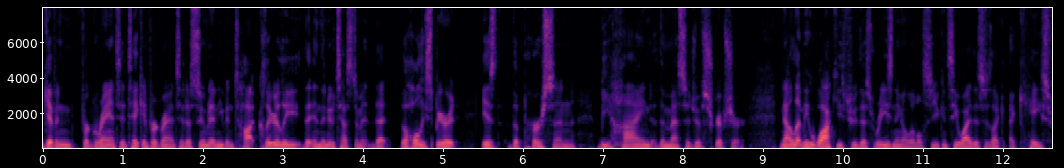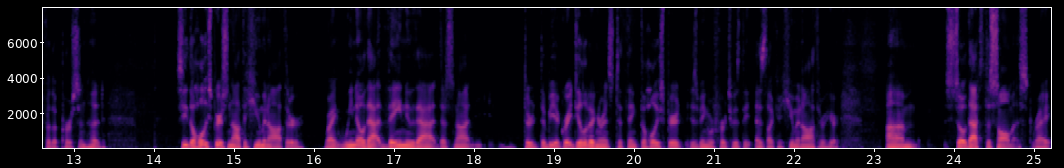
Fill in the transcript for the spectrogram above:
given for granted, taken for granted, assumed, and even taught clearly in the New Testament that the Holy Spirit is the person behind the message of Scripture. Now, let me walk you through this reasoning a little so you can see why this is like a case for the personhood. See, the Holy Spirit's not the human author, right? We know that. They knew that. That's not, there, would be a great deal of ignorance to think the Holy Spirit is being referred to as, the, as like a human author here. Um, so that's the psalmist, right?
